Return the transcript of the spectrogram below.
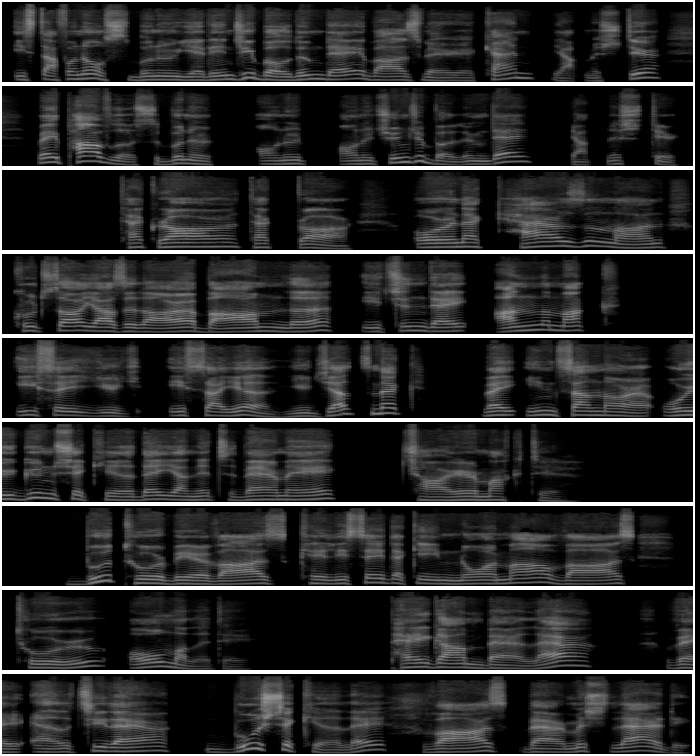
İstafanos bunu 7. bölümde vaaz verirken yapmıştır ve Pavlos bunu 10. 13. bölümde yapmıştır. Tekrar tekrar örnek her zaman kutsal yazılara bağımlı içinde anlamak, İsa'yı, İsa'yı yüceltmek ve insanlara uygun şekilde yanıt vermeye çağırmaktır. Bu tür bir vaaz kilisedeki normal vaaz türü olmalıdır. Peygamberler ve elçiler bu şekilde vaaz vermişlerdi.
